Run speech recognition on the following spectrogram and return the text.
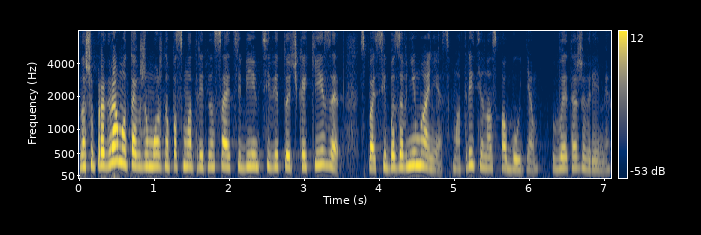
Нашу программу также можно посмотреть на сайте bmtv.kz. Спасибо за внимание. Смотрите нас по будням в это же время.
